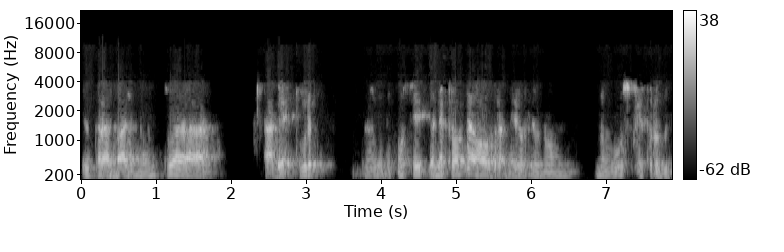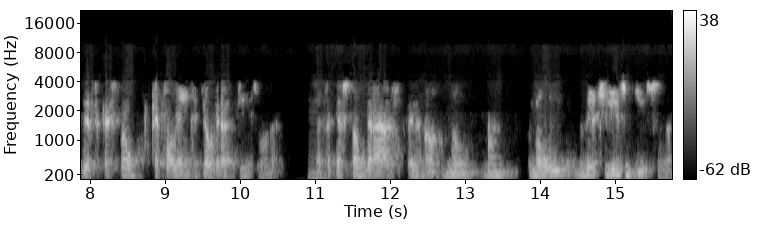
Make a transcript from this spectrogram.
eu trabalho muito a, a abertura do, do conceito da minha própria obra. Né? Eu, eu não, não busco reproduzir essa questão que é polêmica, que é o grafismo, né? Hum. Essa questão gráfica, eu não, não, não, não, não me utilizo disso, né?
